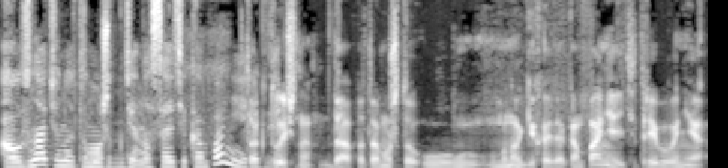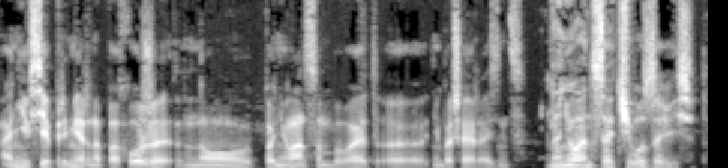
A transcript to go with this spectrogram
А узнать он это может где? На сайте компании? Так или точно, да, потому что у многих авиакомпаний эти требования, они все примерно похожи, но по нюансам бывает небольшая разница. На нюансы от чего зависят?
